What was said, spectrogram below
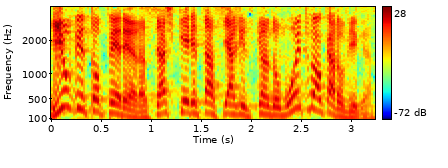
E o Vitor Pereira, você acha que ele está se arriscando muito, meu caro Viga?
